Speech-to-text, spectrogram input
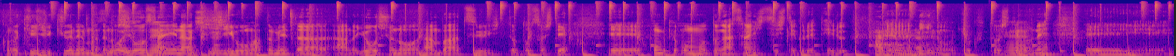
この99年までの詳細な記事をまとめた、あの要所のナンバー2ヒットとそして、えー、本家本元が算出してくれている、はいはいはい。えー、2位の曲としてのね、えー、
